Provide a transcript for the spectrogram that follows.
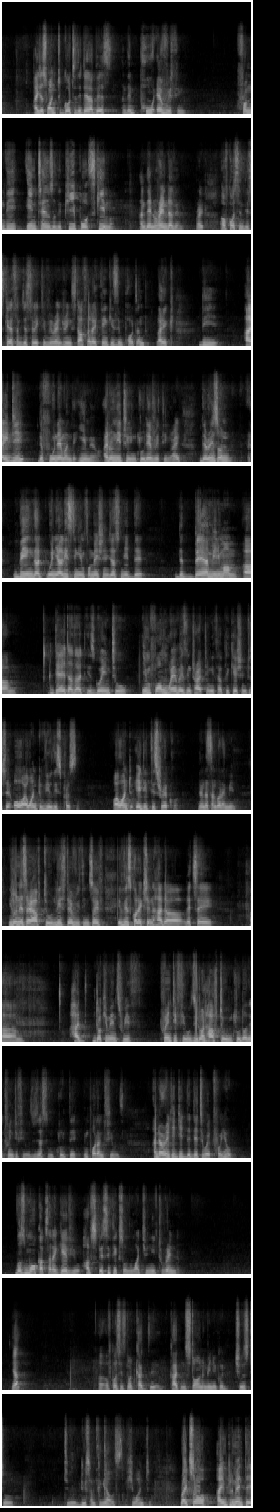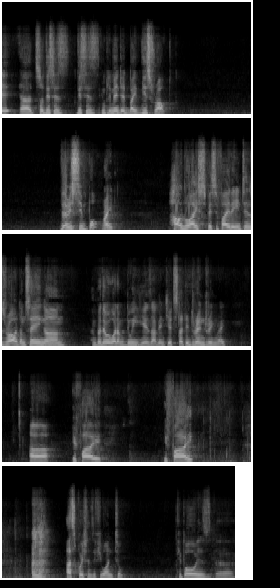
I just want to go to the database and then pull everything from the intents of the people schema and then render them, right? Of course, in this case, I'm just selectively rendering stuff that I think is important, like the ID, the full name, and the email. I don't need to include everything, right? The reason being that when you're listing information, you just need the, the bare minimum um, data that is going to inform whoever is interacting with the application to say, oh, I want to view this person, or I want to edit this record. You understand what I mean? You don't necessarily have to list everything. So if, if this collection had, a, let's say, um, had documents with 20 fields. You don't have to include all the 20 fields. You just include the important fields. And I already did the data work for you. Those mockups that I gave you have specifics on what you need to render. Yeah? Uh, of course, it's not cut, uh, cut in stone. I mean, you could choose to, to do something else if you want to. Right, so I implement the, uh, so this is, this is implemented by this route. Very simple, right? How do I specify the intents route? I'm saying, um, and by the way, what I'm doing here is I haven't yet started rendering, right? Uh, if I, if I ask questions if you want to, people always uh,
